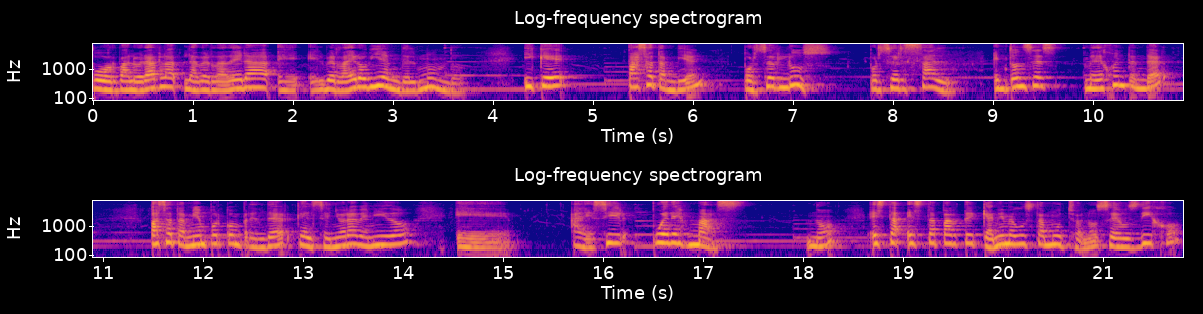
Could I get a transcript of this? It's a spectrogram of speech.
por valorar la, verdadera, eh, el verdadero bien del mundo y que pasa también por ser luz, por ser sal, entonces, ¿me dejo entender? Pasa también por comprender que el Señor ha venido eh, a decir, puedes más, ¿no? Esta, esta parte que a mí me gusta mucho, ¿no? Se os dijo,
